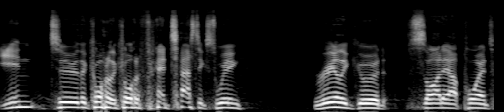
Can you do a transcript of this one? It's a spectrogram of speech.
into the corner of the court. Fantastic swing. Really good side out point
